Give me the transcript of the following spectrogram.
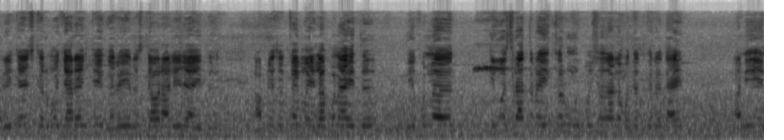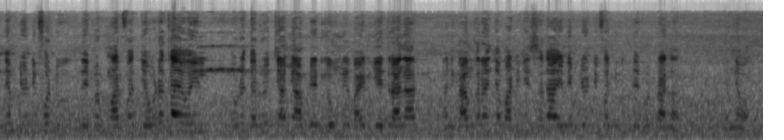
त्रेचाळीस कर्मचाऱ्यांचे घरे रस्त्यावर आलेले आहेत. आपल्यासोबत काही महिला पण आहेत. ते पण दिवस रात्र एक करून उपोषणाला मदत करत आहेत. आणि N M twenty four news नेटवर्कमार्फत जेवढं काय होईल तेवढं दररोजचे आम्ही अपडेट घेऊन हे बाईट घेत राहणार. आणि कामगारांच्या पाठीची सदा N M twenty four news network राहणार. धन्यवाद.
